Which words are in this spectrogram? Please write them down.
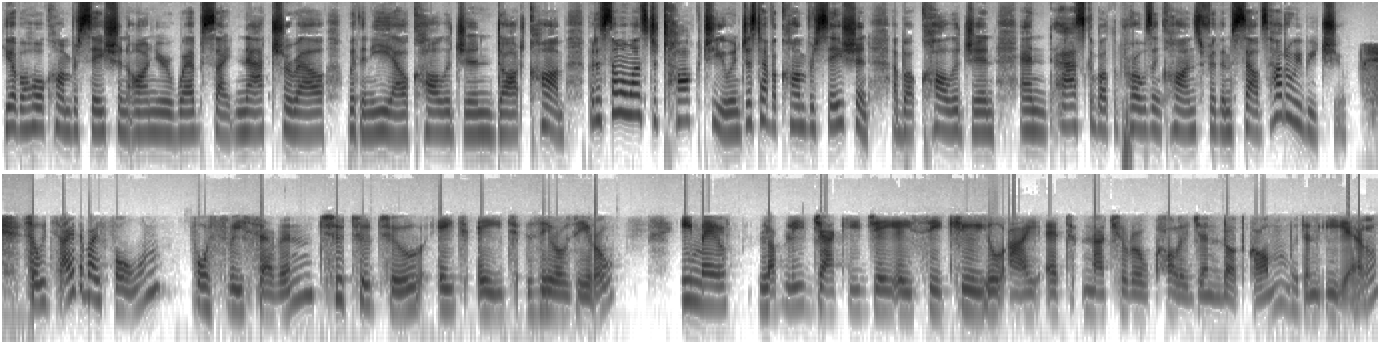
You have a whole conversation on your website, natural with an el collagen.com. But if someone wants to talk to you and just have a conversation about collagen and ask about the pros and cons for themselves, how do we reach you? So it's either by phone, 437 222 8800, email lovely Jackie, J A C Q U I, at naturalcollagen.com with an EL.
